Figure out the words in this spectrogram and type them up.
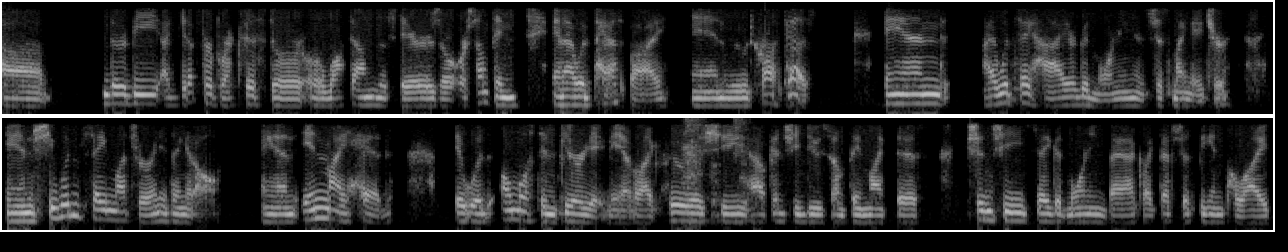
uh, there would be, I'd get up for breakfast or, or walk down the stairs or, or something, and I would pass by and we would cross paths. And I would say hi or good morning. It's just my nature. And she wouldn't say much or anything at all. And in my head, it would almost infuriate me of like, who is she? How can she do something like this? Shouldn't she say good morning back? Like that's just being polite.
